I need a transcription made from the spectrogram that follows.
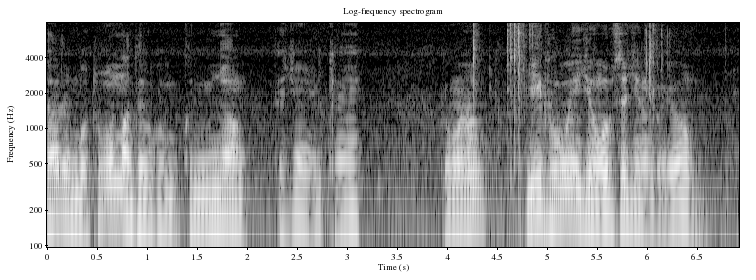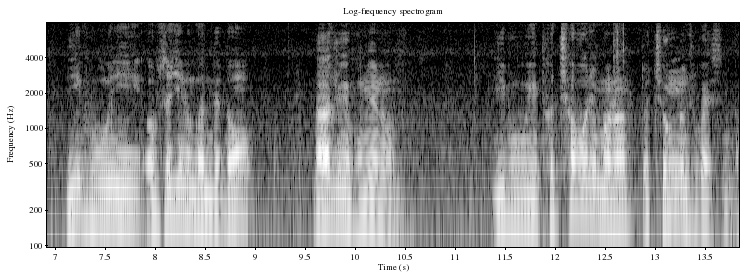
자를 뭐 두 번만 그- 그냥 되죠 이렇게. 그러면은 이 부분이 지금 없어지는 거예요. 이 부분이 없어지는 건데도 나중에 보면은 이 부분이 더 쳐버리면은 또 적는 수가 있습니다.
